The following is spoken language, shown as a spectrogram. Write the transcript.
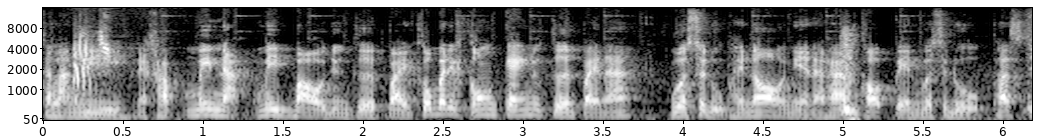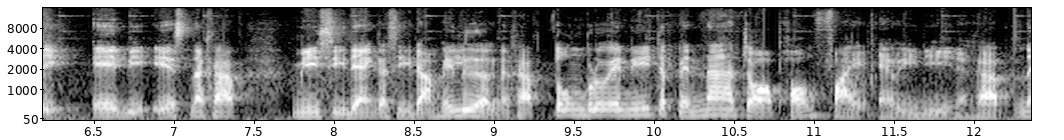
กำลังดีนะครับ ไม่หนักไม่เบาจนเกินไป ก็ไม่ได้กองแกงจนเกินไปนะ วัสดุภายนอกเนี่ยนะครับเขาเป็นวัสดุพลาสติก ABS นะครับ มีสีแดงกับสีดำให้เลือกนะครับ ตรงบริเวณนี้จะเป็นหน้าจอพร้อมไฟ LED นะครับ ใน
